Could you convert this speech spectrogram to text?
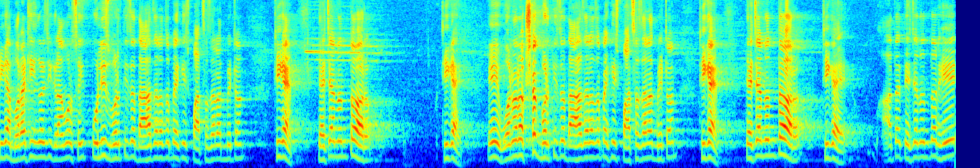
ठीक आहे? मराठी इंग्रजी ग्रामर सहित पोलीस भरतीचं दहा हजाराचं पॅकेज पाच हजारात भेटन. ठीक आहे? त्याच्यानंतर ठीक आहे? हे वनरक्षक भरतीचं दहा हजाराचं पॅकेज पाच हजारात भेटन. ठीक आहे? त्याच्यानंतर ठीक आहे. आता त्याच्यानंतर हे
